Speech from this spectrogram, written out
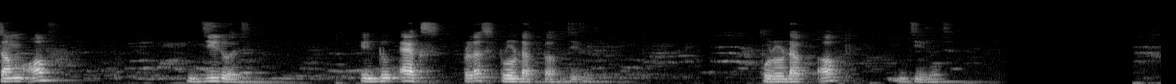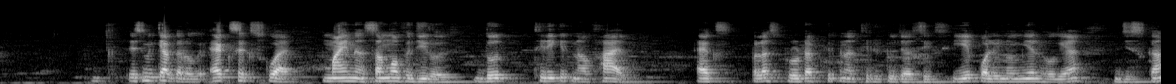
sum of zeros into x plus product of zeros product of zero इसमें क्या करोगे? X x square minus sum of zero दो थ्री कितना? फाइव एक्स प्लस प्रोडक्ट कितना? थ्री टू जा सिक्स ये पॉलिनोमियल हो गया जिसका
